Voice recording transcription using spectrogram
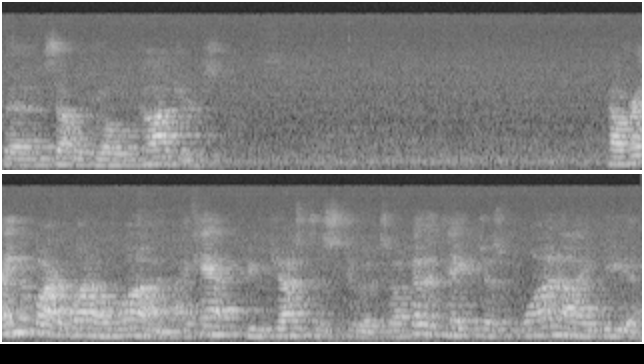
than some of the old codgers. Now for Engelbart 101, I can't do justice to it, so I'm going to take just one idea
